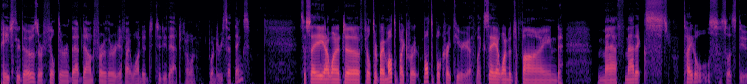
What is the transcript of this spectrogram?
page through those or filter that down further if I wanted to do that, if I want, wanted to reset things. So say I wanted to filter by multiple, multiple criteria, like say I wanted to find mathematics titles. So let's do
